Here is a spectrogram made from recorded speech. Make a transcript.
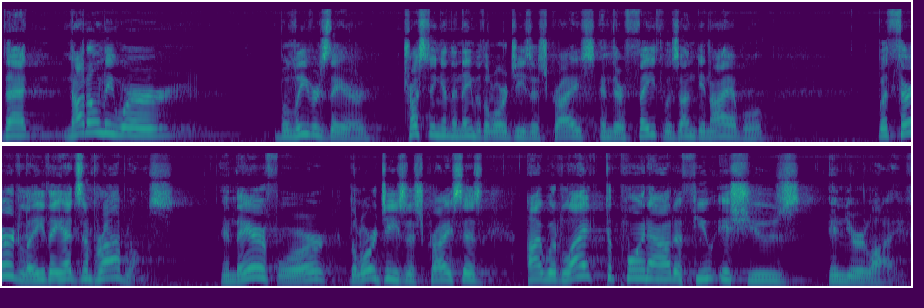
that not only were believers there trusting in the name of the Lord Jesus Christ and their faith was undeniable, but thirdly, they had some problems. And therefore, the Lord Jesus Christ says, I would like to point out a few issues in your life.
